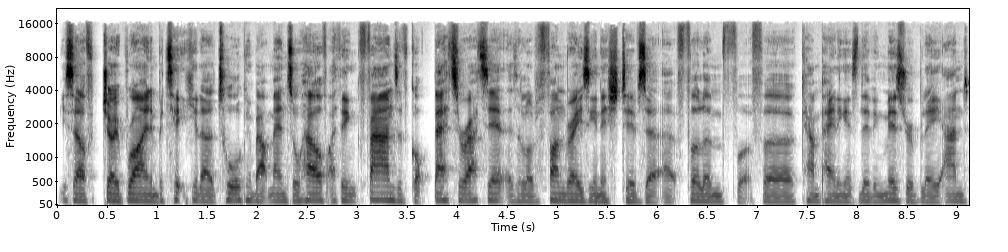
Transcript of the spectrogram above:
yourself, Joe Bryan in particular, talking about mental health. I think fans have got better at it. There's a lot of fundraising initiatives at, at Fulham for, for campaigning against living miserably. And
